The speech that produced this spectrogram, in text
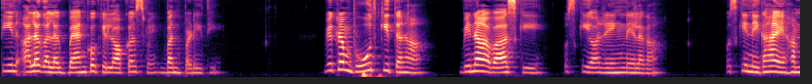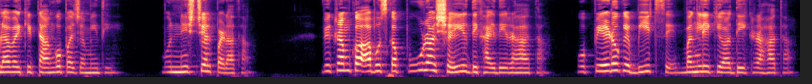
तीन अलग अलग बैंकों के लॉकर्स में बंद पड़ी थी। विक्रम भूत की तरह बिना आवाज़ किए उसकी ओर रेंगने लगा। उसकी निगाहें हमलावर की टांगों पर जमी थी। वो निश्चल पड़ा था। विक्रम को अब उसका पूरा शरीर दिखाई दे रहा था। वो पेड़ों के बीच से बंगले की ओर देख रहा था।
